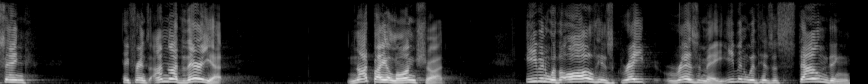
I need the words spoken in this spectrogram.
saying, Hey, friends, I'm not there yet. Not by a long shot. Even with all his great resume, even with his astounding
